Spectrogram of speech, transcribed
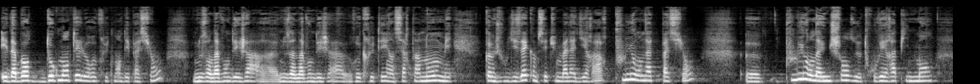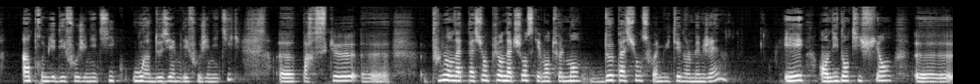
est d'abord d'augmenter le recrutement des patients. Nous en avons déjà nous en avons déjà recruté un certain nombre, mais comme je vous le disais, comme c'est une maladie rare, plus on a de patients, euh, plus on a une chance de trouver rapidement un premier défaut génétique ou un deuxième défaut génétique, euh, parce que euh, plus on a de patients, plus on a de chances qu'éventuellement deux patients soient mutés dans le même gène et en identifiant euh,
